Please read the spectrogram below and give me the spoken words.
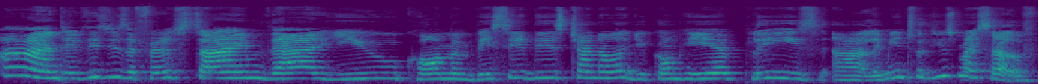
And if this is the first time that you come and visit this channel, and you come here, please uh, let me introduce myself.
